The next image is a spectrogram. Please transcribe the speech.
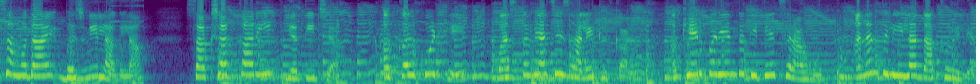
समुदाय भजनी लागला. साक्षात्कारी यतीच्या. अक्कलकोट हे वास्तव्याचे झाले ठिकाण. अखेरपर्यंत तिथेच राहून अनंत लीला दाखविल्या.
